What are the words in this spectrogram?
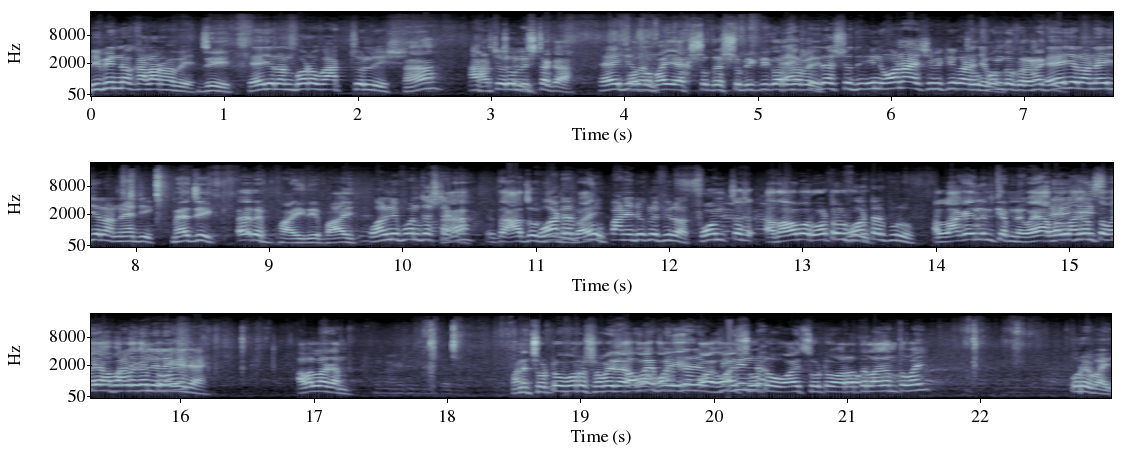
বিভিন্ন কালার হবে। জি। এই যেমন বড় আটচল্লিশ। হ্যাঁ? আটচল্লিশ। টাকা। এই যে ভাই একশো দেড়শো বিক্রি করা যাবে। দেড়শো দিন অনায়াসে বিক্রি করা যাবে। বন্ধ করে নাকি? এই যেলন এই যেলন ম্যাজিক ম্যাজিক আরে ভাই রে ভাই। অনলি পঞ্চাশ টাকা। হ্যাঁ, এটা আজব ওয়াটার ভাই। পানি ঢুকলে ফেরত। পঞ্চাশ আবার ওয়াটার Waterproof। আর লাগাইলেন কেমনে ভাই? আবার লাগান তো ভাই আবার লাগান। লেগে যায়। আবার লাগান। মানে ছোট বড় সবাই ছোট ওই ছোট ওরাতে লাগান তো ভাই। ওরে ভাই।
